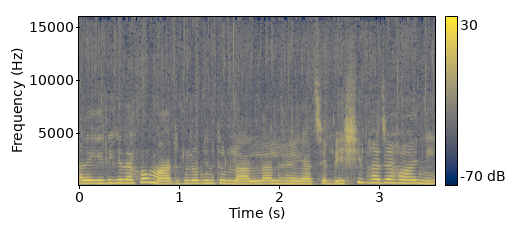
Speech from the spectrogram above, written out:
আর এইদিকে দেখো, মাছগুলো কিন্তু লাল লাল হয়ে গেছে। বেশি ভাজা হয়নি,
